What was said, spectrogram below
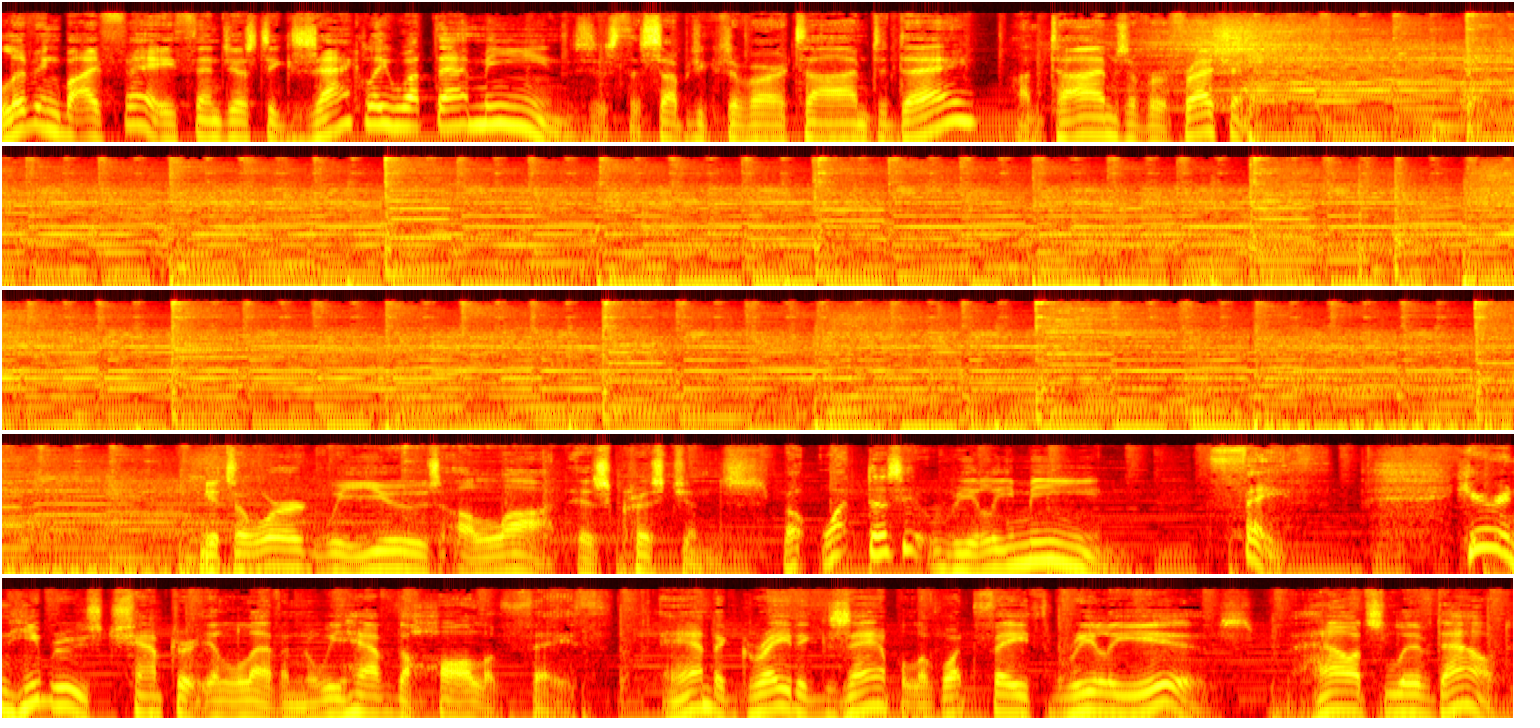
Living by faith and just exactly what that means is the subject of our time today on Times of Refreshing. It's a word we use a lot as Christians, but what does it really mean? Faith. Here in Hebrews chapter 11, we have the Hall of Faith and a great example of what faith really is, how it's lived out.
